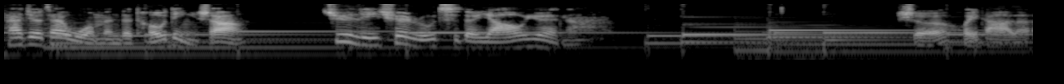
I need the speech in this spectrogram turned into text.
它就在我们的头顶上，距离却如此的遥远啊！蛇回答了：“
